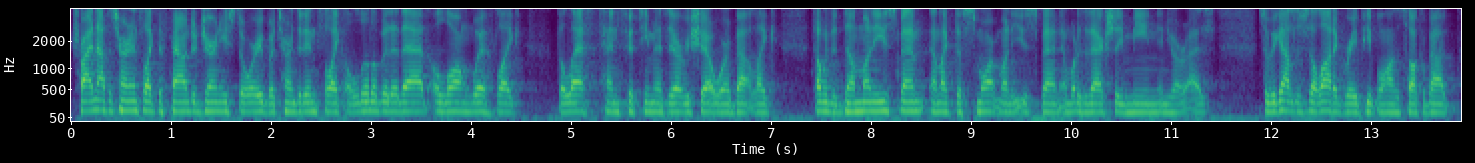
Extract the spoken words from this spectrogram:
Try not to turn it into like the founder journey story, but turned it into like a little bit of that, along with like the last 10, 15 minutes of every show were about like, tell me the dumb money you spent and like the smart money you spent and what does it actually mean in your eyes. So we got just a lot of great people on to talk about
